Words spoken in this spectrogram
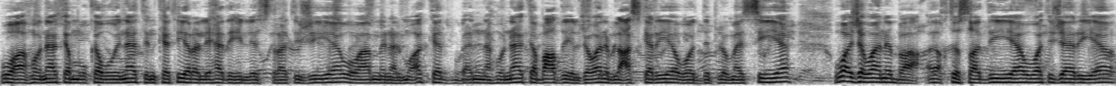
وهناك مكونات كثيرة لهذه الاستراتيجية ومن المؤكد بأن هناك بعض الجوانب العسكرية والدبلوماسية وجوانب اقتصادية وتجارية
